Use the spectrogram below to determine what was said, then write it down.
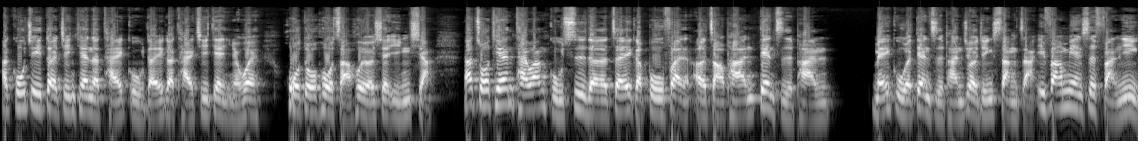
那估计对今天的台股的一个台积电也会或多或少会有一些影响。那昨天台湾股市的这一个部分，呃，早盘电子盘，美股的电子盘就已经上涨。一方面是反映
